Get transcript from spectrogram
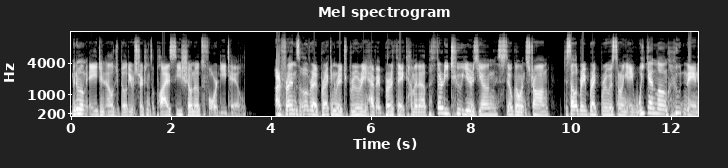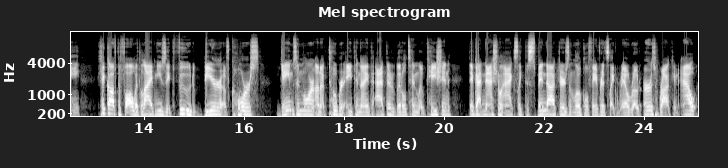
Minimum age and eligibility restrictions apply. See show notes for details. Our friends over at Breckenridge Brewery have a birthday coming up, 32 years young, still going strong. To celebrate, Breck Brew is throwing a weekend long hootenanny. Kick off the fall with live music, food, beer, of course, games, and more on October 8th and 9th at their Littleton location. They've got national acts like the Spin Doctors and local favorites like Railroad Earth rocking out.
